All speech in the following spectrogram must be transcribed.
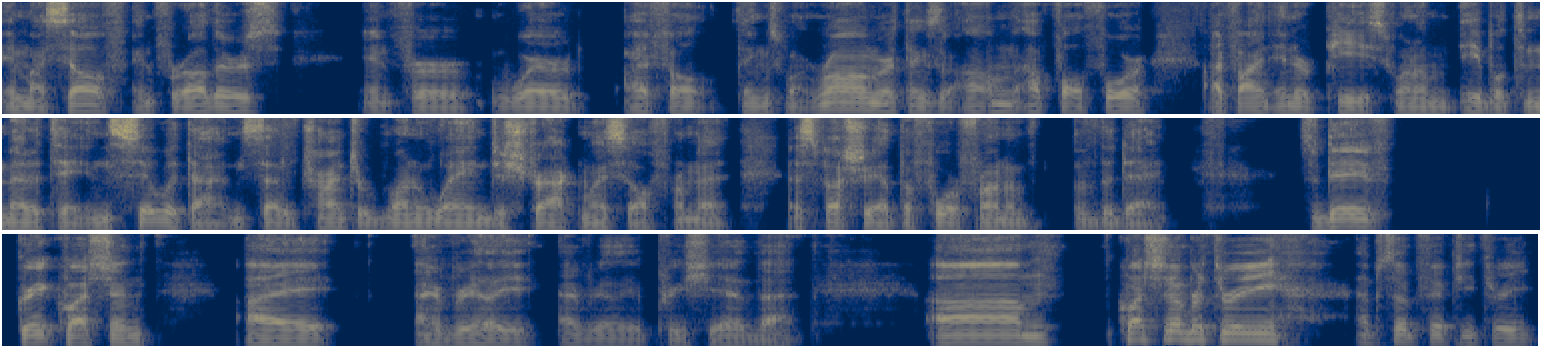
in myself and for others and for where I felt things went wrong or things that I'm at fault for, I find inner peace when I'm able to meditate and sit with that instead of trying to run away and distract myself from it, especially at the forefront of, of the day. So, Dave, great question. I I really I really appreciated that. Um, question number three, episode 53.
